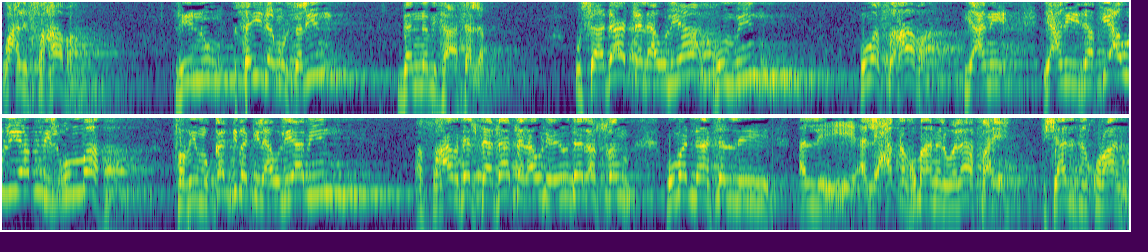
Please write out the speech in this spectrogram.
وعن الصحابة لأنه سيد المرسلين ده النبي صلى الله عليه وسلم. وسادات الأولياء هم من هم الصحابة. يعني يعني إذا في أولياء في الأمة ففي مقدمة الأولياء من الصحابة ده سادات الأولياء لأنه ده أصلا هم الناس اللي اللي اللي حققوا معنى الولاء صحيح بشهادة القرآن.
